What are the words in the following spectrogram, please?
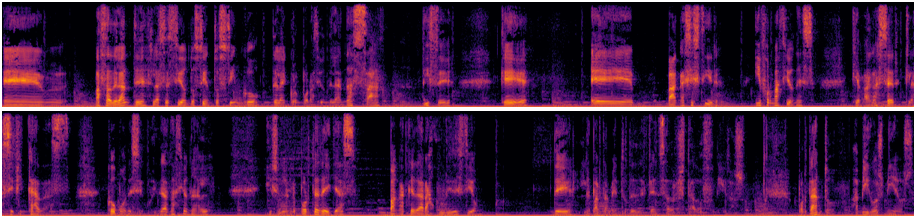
Eh, más adelante, la sección 205 de la incorporación de la NASA dice que eh, van a existir informaciones que van a ser clasificadas como de seguridad nacional y si el reporte de ellas van a quedar a jurisdicción del Departamento de Defensa de los Estados Unidos. Por tanto, amigos míos,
